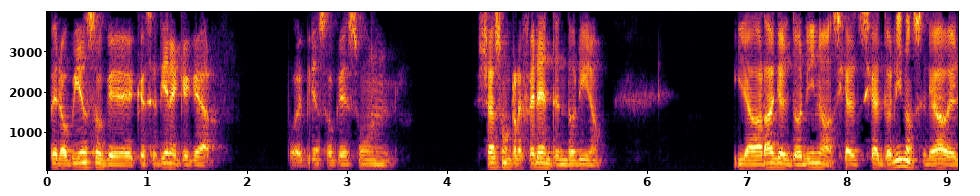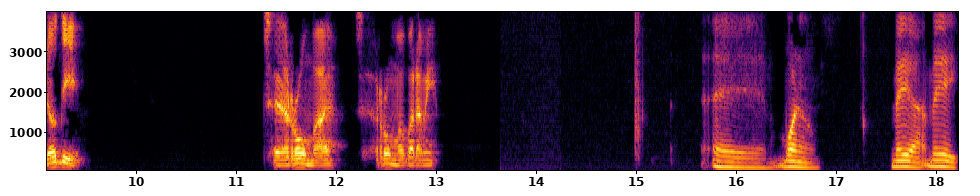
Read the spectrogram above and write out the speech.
Pero pienso que, que se tiene que quedar. Porque pienso que es un. ya es un referente en Torino. Y la verdad que el Torino, si al, si al Torino se le da a Velotti, se derrumba, ¿eh? Se derrumba para mí. Eh, bueno, media, media,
